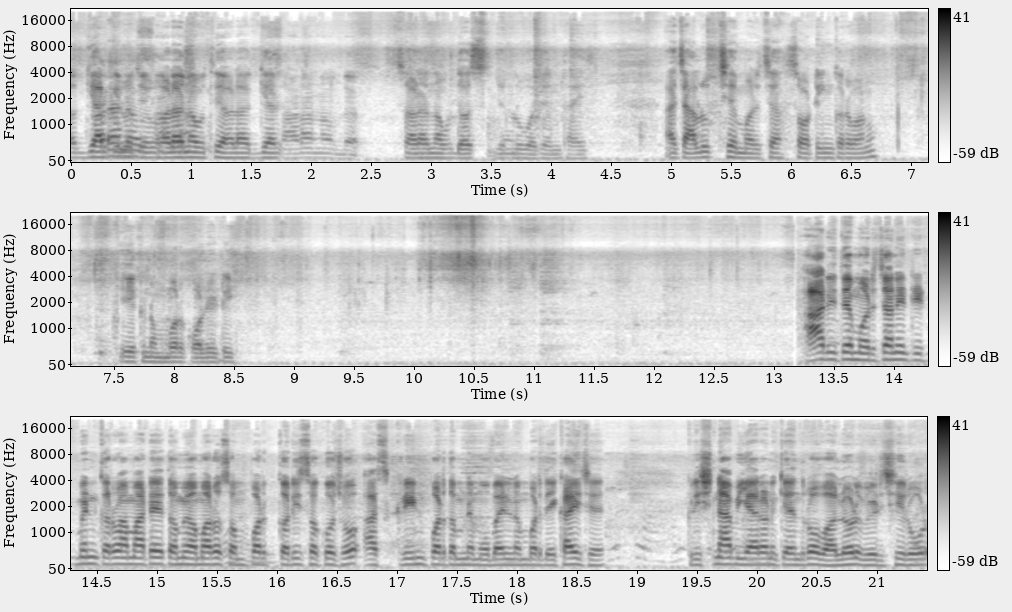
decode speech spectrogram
અગિયાર કિલો જેવું સાડા નવ. થી સાડા અગિયાર. સાડા નવ દસ. સાડા નવ દસ જેટલું વજન થાય છે. આ ચાલુ જ છે મરચાં શોર્ટિંગ કરવાનું. એક નંબર ક્વોલિટી આ રીતે મરચાંની ટ્રીટમેન્ટ કરવા માટે તમે અમારો સંપર્ક કરી શકો છો. આ સ્ક્રીન પર તમને મોબાઈલ નંબર દેખાય છે. ક્રિષ્ના બિયારણ કેન્દ્રો Valod Vedchhi road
